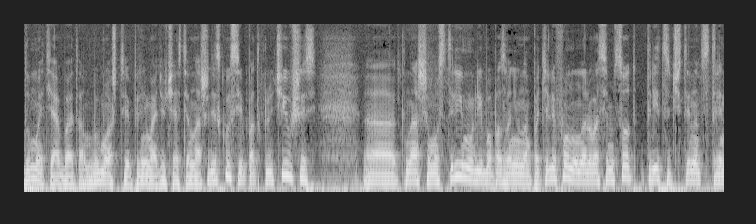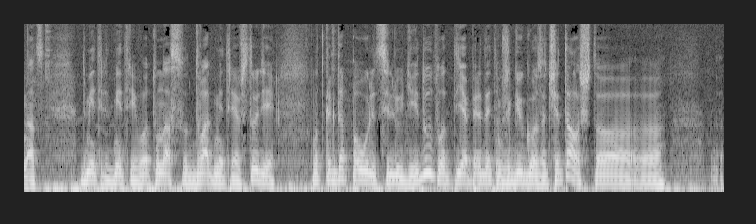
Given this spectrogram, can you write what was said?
думаете об этом, вы можете принимать участие в нашей дискуссии, подключившись э, к нашему стриму, либо позвонив нам по телефону 0800 30 14 13. Дмитрий, Дмитрий, вот у нас два Дмитрия в студии. Вот когда по улице люди идут, вот я перед этим же Гюго зачитал, что э,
